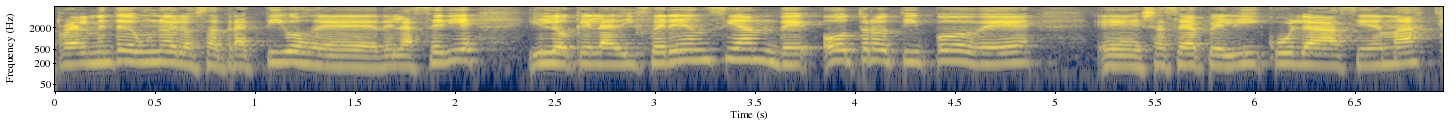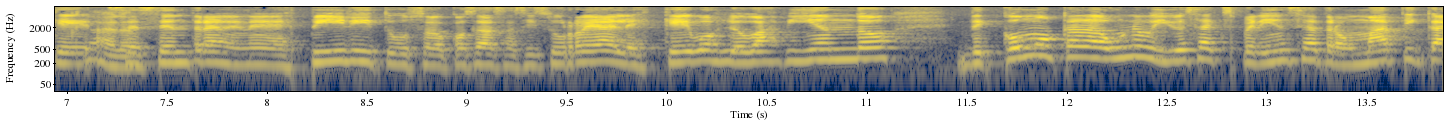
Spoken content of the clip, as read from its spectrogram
realmente uno de los atractivos de, de la serie y lo que la diferencian de otro tipo de, eh, ya sea películas y demás, que Claro. se centran en espíritus o cosas así surreales, que vos lo vas viendo de cómo cada uno vivió esa experiencia traumática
